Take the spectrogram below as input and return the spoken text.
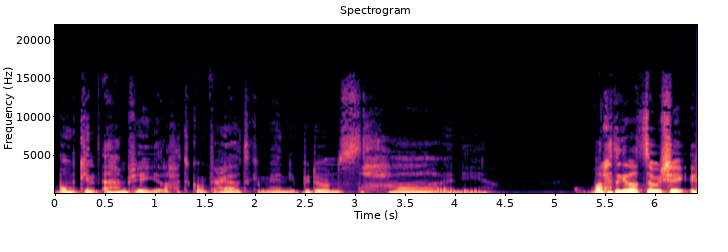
ممكن أهم شيء راح تكون في حياتكم. يعني بدون الصحة يعني ما راح تقدر تسوي شيء.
